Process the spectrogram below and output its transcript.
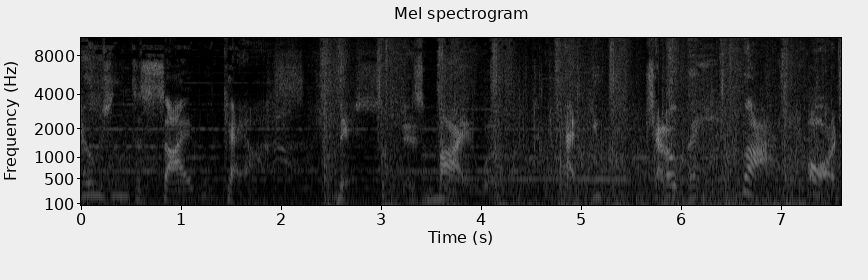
chosen to side with chaos. This is my world, and you shall obey my order.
